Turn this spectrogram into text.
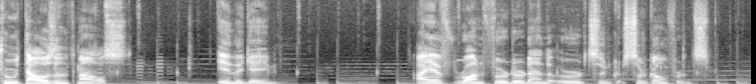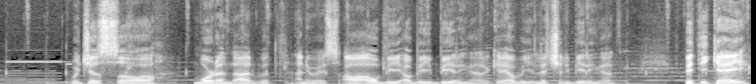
2000 miles in the game. I have run further than the Earth's circumference, which is uh, more than that. But anyways, I'll, I'll be I'll be beating that. Okay, I'll be literally beating that. 50k,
